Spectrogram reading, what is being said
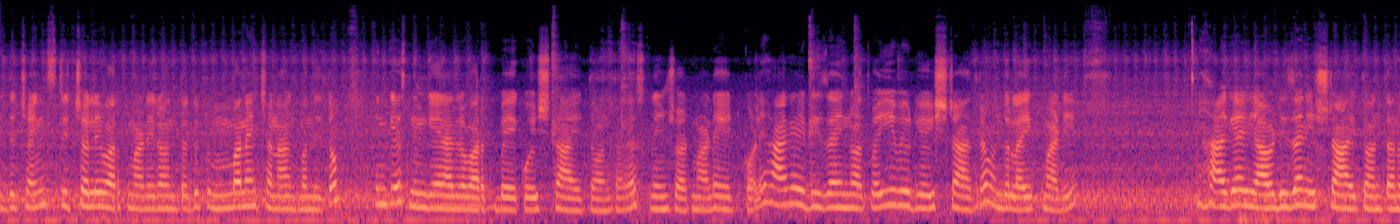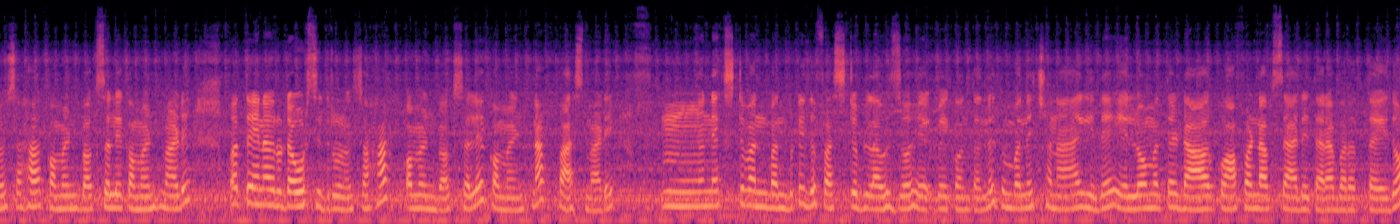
ಇದು ಚೈನ್ ಸ್ಟಿಚ್ಚಲ್ಲಿ ವರ್ಕ್ ಮಾಡಿರೋವಂಥದ್ದು ತುಂಬಾ ಚೆನ್ನಾಗಿ ಬಂದಿತ್ತು. ಇನ್ ಕೇಸ್ ನಿಮ್ಗೆ ಏನಾದರೂ ವರ್ಕ್ ಬೇಕು, ಇಷ್ಟ ಆಯಿತು ಅಂತಂದರೆ ಸ್ಕ್ರೀನ್ಶಾಟ್ ಮಾಡಿ ಇಟ್ಕೊಳ್ಳಿ. ಹಾಗೆ ಈ ಡಿಸೈನು ಅಥವಾ ಈ ವಿಡಿಯೋ ಇಷ್ಟ ಆದರೆ ಒಂದು ಲೈಕ್ ಮಾಡಿ. ಹಾಗೆ ಯಾವ ಡಿಸೈನ್ ಇಷ್ಟ ಆಯಿತು ಅಂತಲೂ ಸಹ ಕಮೆಂಟ್ ಬಾಕ್ಸಲ್ಲಿ ಕಮೆಂಟ್ ಮಾಡಿ. ಮತ್ತು ಏನಾದರೂ ಡೌಟ್ಸ್ ಇದ್ರೂ ಸಹ ಕಮೆಂಟ್ ಬಾಕ್ಸಲ್ಲಿ ಕಮೆಂಟ್ನ ಪಾಸ್ ಮಾಡಿ. ನೆಕ್ಸ್ಟ್ ಒಂದು ಬಂದ್ಬಿಟ್ಟು ಇದು ಫಸ್ಟ್ ಬ್ಲೌಸು ಹೇಳಬೇಕು ಅಂತಂದರೆ ತುಂಬಾ ಚೆನ್ನಾಗಿದೆ. ಎಲ್ಲೋ ಮತ್ತು dark half and half sari ಥರ ಬರುತ್ತೆ ಇದು.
